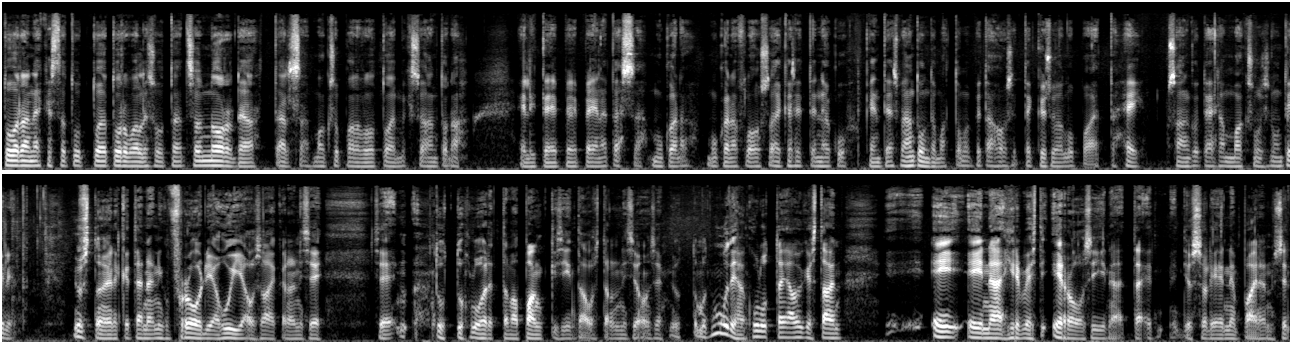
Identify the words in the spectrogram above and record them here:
tuodaan ehkä sitä tuttua turvallisuutta, että se on Nordea tässä maksupalvelutoimiksiantona, eli TPPnä tässä mukana, mukana Flowssa, eikä sitten joku kenties vähän tuntemattomampi taho sitten kysyä lupaa, että hei, saanko tehdä maksun sinun tililtä. Just noin, eli tänä niin fraud- ja huijausaikana, niin se, se tuttu luotettava pankki siinä taustalla, niin se on se juttu. Mutta muutenhan kuluttaja oikeastaan ei, ei näe hirveästi eroa siinä, että, että jos oli ennen painanut sen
